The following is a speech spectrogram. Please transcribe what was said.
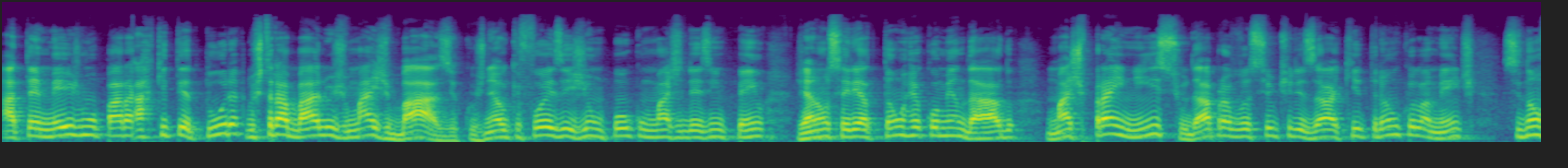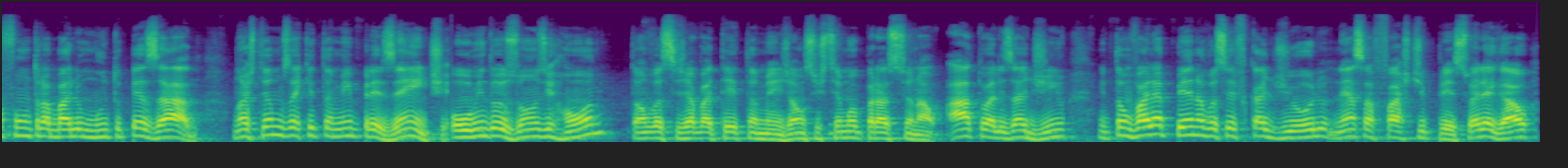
até mesmo para arquitetura nos trabalhos mais básicos, né? O que for exigir um pouco mais de desempenho já não seria tão recomendado, mas para início dá para você utilizar aqui tranquilamente se não for um trabalho muito pesado. Nós temos aqui também presente o Windows 11 Home, então você já vai ter também já um sistema operacional atualizadinho, então vale a pena você ficar de olho nessa faixa de preço. É legal,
